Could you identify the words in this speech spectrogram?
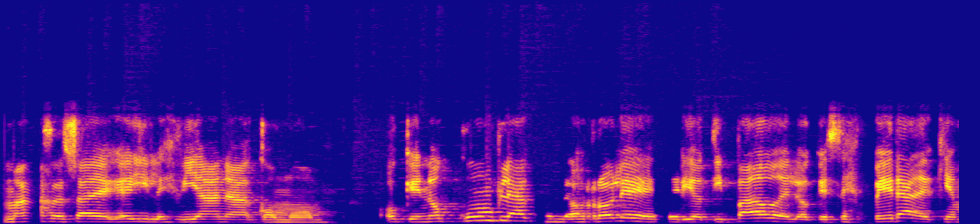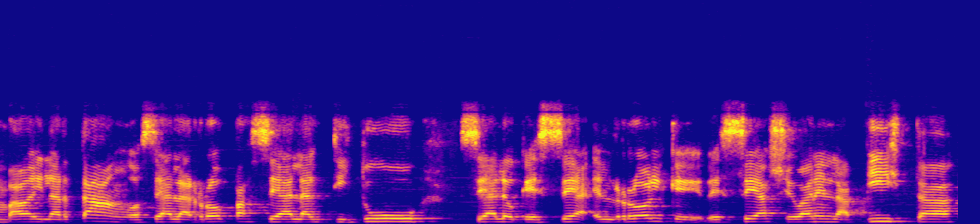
más allá de gay y lesbiana, como o que no cumpla con los roles estereotipados de lo que se espera de quien va a bailar tango, sea la ropa, sea la actitud, sea lo que sea, el rol que desea llevar en la pista.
